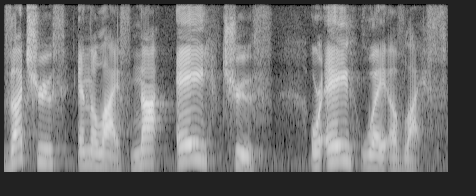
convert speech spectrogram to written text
the truth, and the life, not a truth or a way of life.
